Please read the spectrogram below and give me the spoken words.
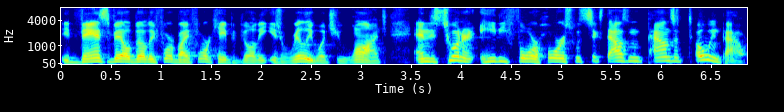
The advanced availability 4x4 capability is really what you want. And it's 284 horse with 6,000 pounds of towing power.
